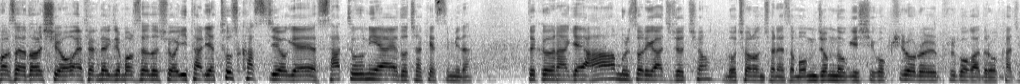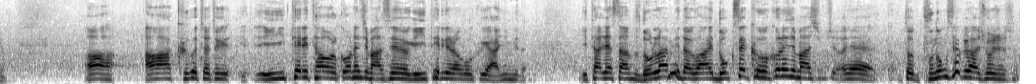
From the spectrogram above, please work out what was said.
벌써 8시요. FM댕진 벌써 8시요. 이탈리아 투스카스 지역의 사투니아에 도착했습니다. 뜨끈하게, 아, 물소리가 아주 좋죠? 노천 온천에서 몸 좀 녹이시고 피로를 풀고 가도록 하죠. 아, 아, 그거 저, 저, 이태리 타월 꺼내지 마세요. 여기 이태리라고 그게 아닙니다. 이탈리아 사람들 놀랍니다. 아, 녹색 그거 꺼내지 마십시오. 예. 또 분홍색을 가져오셨어요.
